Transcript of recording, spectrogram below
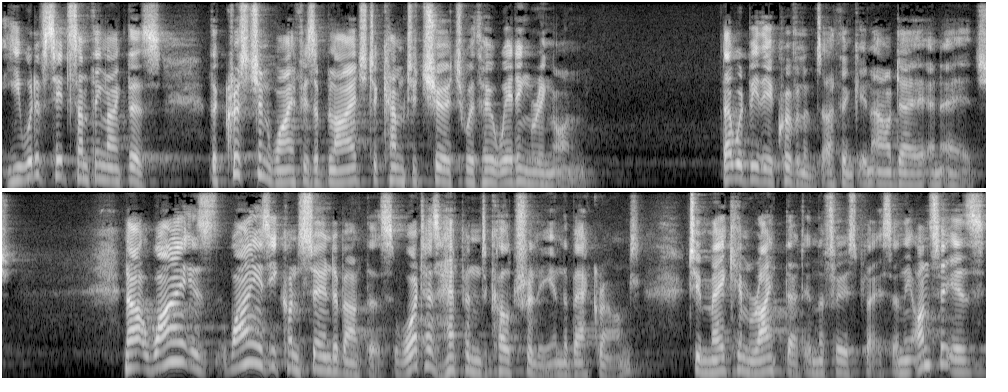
he would have said something like this the Christian wife is obliged to come to church with her wedding ring on. That would be the equivalent, I think, in our day and age. Now, why is, why is he concerned about this? What has happened culturally in the background to make him write that in the first place? And the answer is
